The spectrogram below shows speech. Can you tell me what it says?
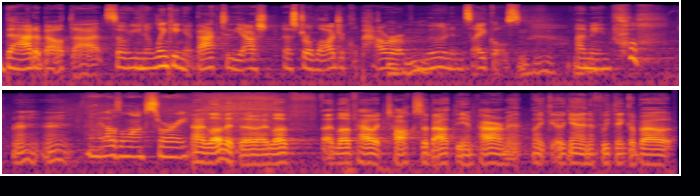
bad about that. So you know, linking it back to the ast- astrological power of the mm-hmm. moon and cycles. Mm-hmm. I mean, phew, Right, right. yeah, that was a long story. I love it though. I love I love how it talks about the empowerment. Like again, if we think about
